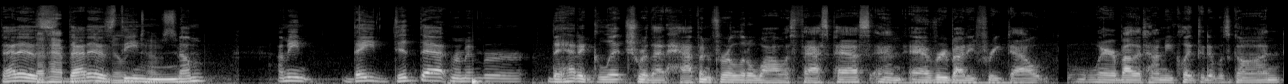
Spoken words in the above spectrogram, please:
that is That that, is the num. I mean, they did that. Remember, they had a glitch where that happened for a little while with FastPass, and everybody freaked out. Where by the time you clicked it, it was gone.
